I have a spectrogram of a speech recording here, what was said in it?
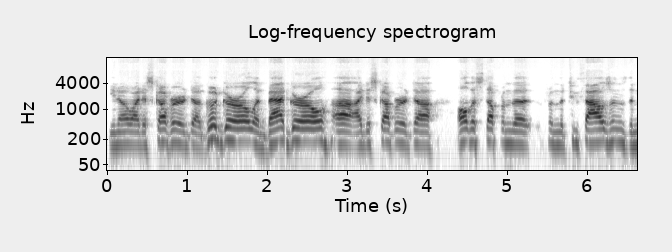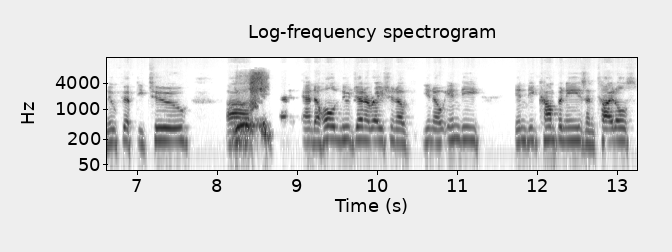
You know, I discovered uh, Good Girl and Bad Girl. Uh, I discovered uh, all the stuff from the from the 2000s, the New 52, uh, and, and a whole new generation of you know indie indie companies and titles,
